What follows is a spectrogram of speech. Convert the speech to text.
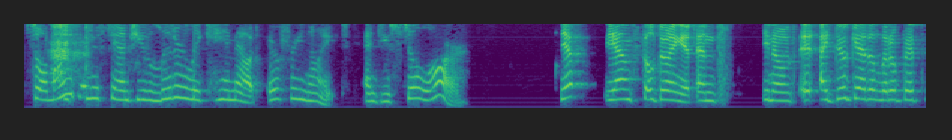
So, am I to understand you literally came out every night, and you still are? Yep. Yeah, I'm still doing it, and you know, it, I do get a little bit.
